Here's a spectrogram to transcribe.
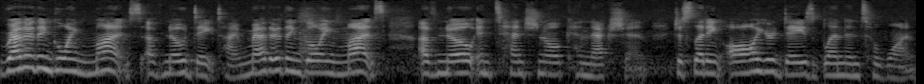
rather than going months of no date time, rather than going months of no intentional connection, just letting all your days blend into one.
